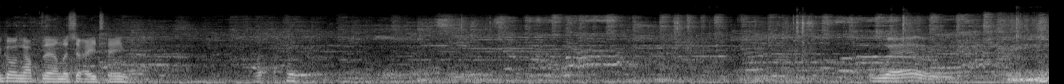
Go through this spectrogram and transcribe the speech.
going up there unless you're 18. Whoa.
